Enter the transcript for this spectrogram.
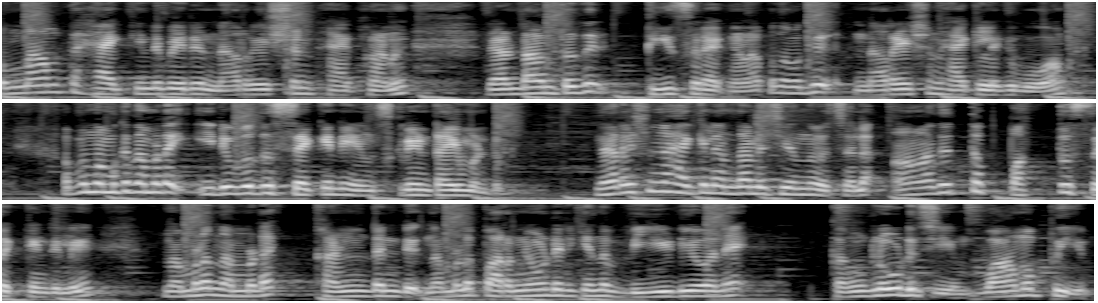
ഒന്നാമത്തെ ഹാക്കിന്റെ പേര് നറേഷൻ ഹാക്കാണ് രണ്ടാമത്തത് ടീസർ ഹാക്കാണ് അപ്പോൾ നമുക്ക് നറേഷൻ ഹാക്കിലേക്ക് പോവാം. അപ്പോൾ നമുക്ക് നമ്മുടെ ഇരുപത് സെക്കൻഡ് എൻ സ്ക്രീൻ ടൈം ഉണ്ട്. നറേഷൻ ഹാക്കിൽ എന്താണ് ചെയ്യുന്നത് വെച്ചാൽ ആദ്യത്തെ പത്ത് സെക്കൻഡിൽ നമ്മൾ നമ്മുടെ കണ്ടന്റ് നമ്മൾ പറഞ്ഞുകൊണ്ടിരിക്കുന്ന വീഡിയോനെ കൺക്ലൂഡ് ചെയ്യും വാമപ്പ് ചെയ്യും.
